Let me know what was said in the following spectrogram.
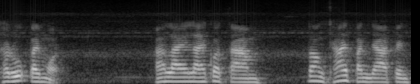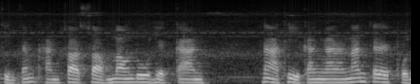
ทะลุไปหมด อะไรๆก็ตามต้องใช้ปัญญาเป็นสิ่งสำคัญ สอดส่องมองดูเหตุการณ์ หน้าที่การงานนั้นจะได้ผล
